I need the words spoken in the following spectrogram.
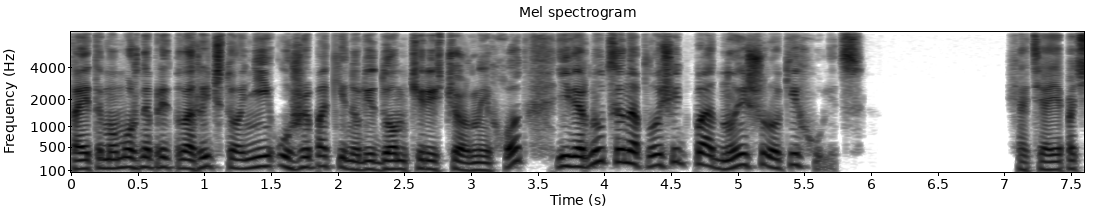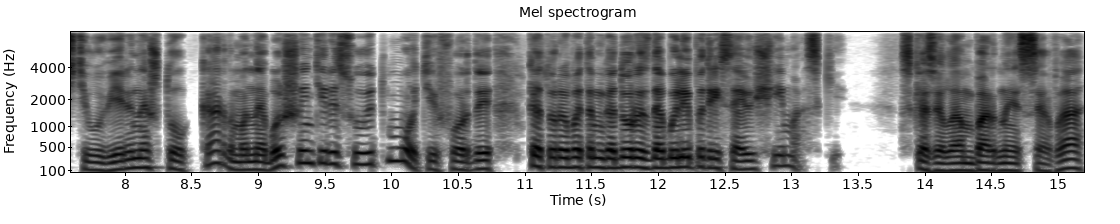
поэтому можно предположить, что они уже покинули дом через черный ход и вернутся на площадь по одной из широких улиц. Хотя я почти уверена, что Карлмана больше интересуют Мотифорды, которые в этом году раздобыли потрясающие маски. — сказала амбарная сова,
